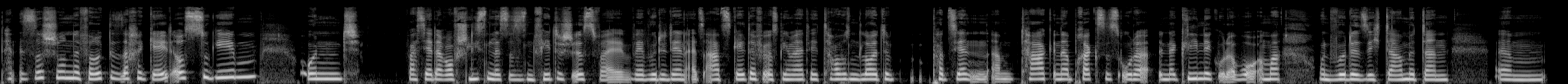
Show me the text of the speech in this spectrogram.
dann ist das schon eine verrückte Sache, Geld auszugeben und was ja darauf schließen lässt, dass es ein Fetisch ist, weil wer würde denn als Arzt Geld dafür ausgeben? Er hat ja tausend Leute, Patienten am Tag in der Praxis oder in der Klinik oder wo auch immer und würde sich damit dann ähm,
